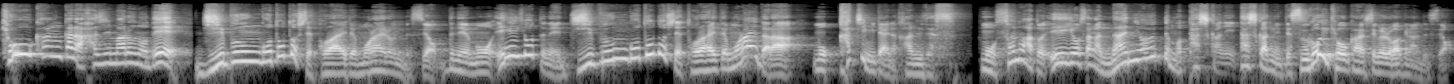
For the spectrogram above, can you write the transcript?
共感から始まるので、自分ごととして捉えてもらえるんですよ。でね、もう営業ってね、自分ごととして捉えてもらえたら、もう勝ちみたいな感じです。もうその後営業さんが何を言っても確かに、確かにってすごい共感してくれるわけなんですよ。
